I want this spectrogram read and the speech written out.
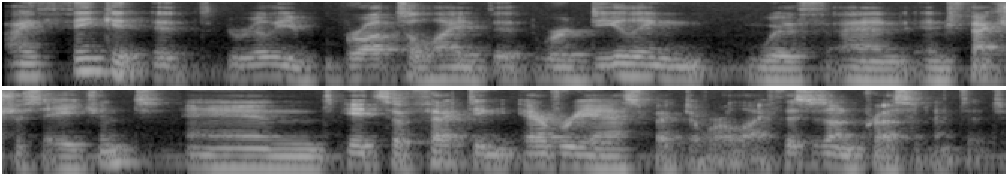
I think it, it really brought to light that we're dealing with an infectious agent and it's affecting every aspect of our life. This is unprecedented.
